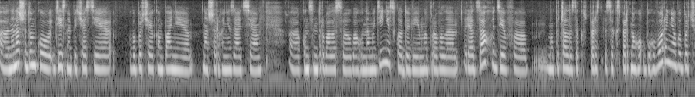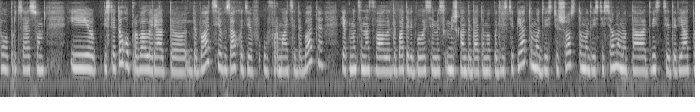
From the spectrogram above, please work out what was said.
На нашу думку, дійсно під час цієї виборчої кампанії наша організація концентрувала свою увагу на медійній складові. Ми провели ряд заходів. Ми почали з експертного обговорення виборчого процесу, і після того провели ряд дебатів, заходів у форматі дебати, як ми це назвали. Дебати відбулися між кандидатами по 205, 206, 207 та 209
